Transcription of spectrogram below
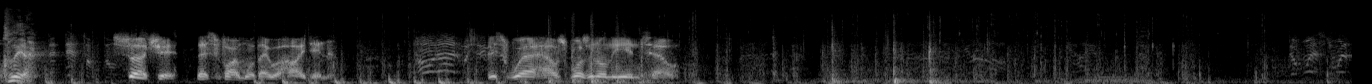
Clear. Search it. Let's find what they were hiding. This warehouse wasn't on the intel. The West will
